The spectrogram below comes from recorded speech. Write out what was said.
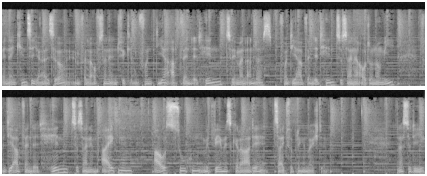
Wenn dein Kind sich also im Verlauf seiner Entwicklung von dir abwendet hin zu jemand anders, von dir abwendet hin zu seiner Autonomie, von dir abwendet hin zu seinem eigenen Aussuchen, mit wem es gerade Zeit verbringen möchte, dann hast du die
